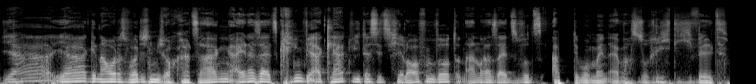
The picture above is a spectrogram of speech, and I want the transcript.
Ja, ja, genau, das wollte ich nämlich auch gerade sagen. Einerseits kriegen wir erklärt, wie das jetzt hier laufen wird und andererseits wird es ab dem Moment einfach so richtig wild.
